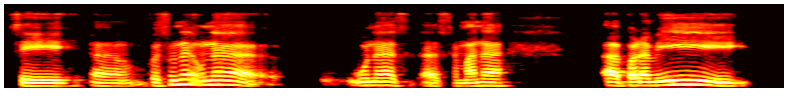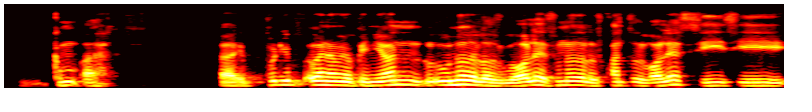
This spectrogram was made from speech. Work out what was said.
Sí, ah, pues una, una, una ah, semana, para mí, como, bueno, en mi opinión, uno de los goles, uno de los cuantos goles, sí, sí,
